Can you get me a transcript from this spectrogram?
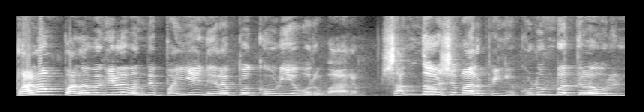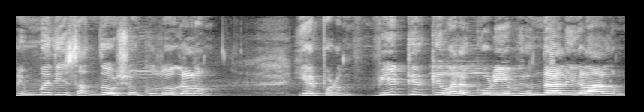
பழம் பல வகையில் வந்து பையை நிரப்பக்கூடிய ஒரு வாரம். சந்தோஷமாக இருப்பீங்க. குடும்பத்தில் ஒரு நிம்மதி சந்தோஷம் குதூகலம் ஏற்படும். வீட்டிற்கு வரக்கூடிய விருந்தாளிகளாலும்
